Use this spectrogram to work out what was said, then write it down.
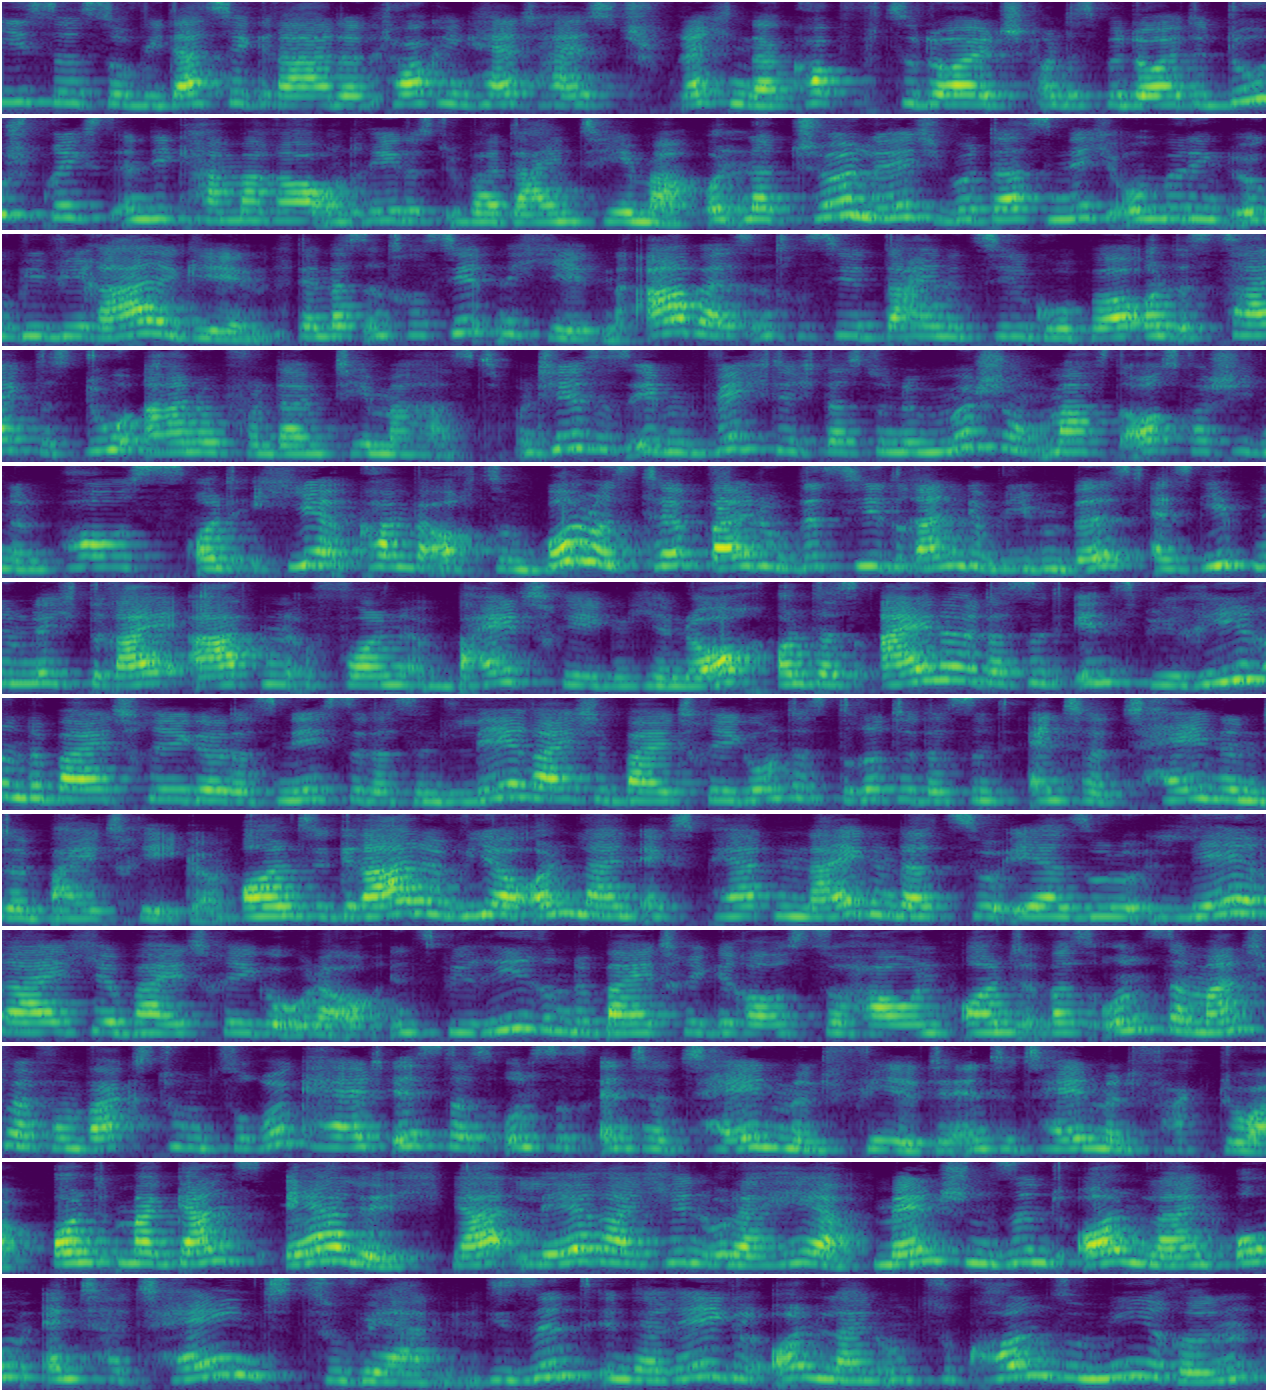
Pieces, so wie das hier gerade. Talking Head heißt sprechender Kopf zu Deutsch und es bedeutet, du sprichst in die Kamera und redest über dein Thema. Und natürlich wird das nicht unbedingt irgendwie viral gehen, denn das interessiert nicht jeden, aber es interessiert deine Zielgruppe und es zeigt, dass du Ahnung von deinem Thema hast. Und hier ist es eben wichtig, dass du eine Mischung machst aus verschiedenen Posts und hier kommen wir auch zum Bonustipp, weil du bis hier dran geblieben bist. Es gibt nämlich drei Arten von Beiträgen hier noch und das eine, das sind inspirierende Beiträge, das nächste, das sind lehrreiche Beiträge und das dritte, das sind entertainende Beiträge. Und gerade wir Online-Experten neigen dazu, eher so lehrreiche Beiträge oder auch inspirierende Beiträge rauszuhauen. Und was uns dann manchmal vom Wachstum zurückhält, ist, dass uns das Entertainment fehlt, der Entertainment-Faktor. Und mal ganz ehrlich, ja, lehrreich hin oder her, Menschen sind online, um entertained zu werden. Die sind in der Regel online, um zu konsumieren,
